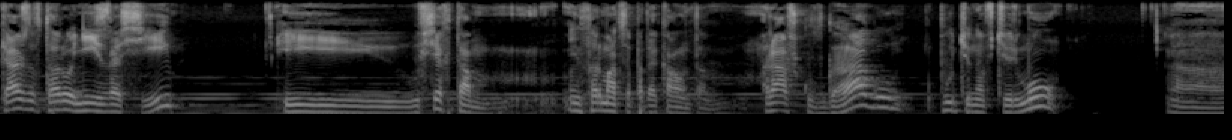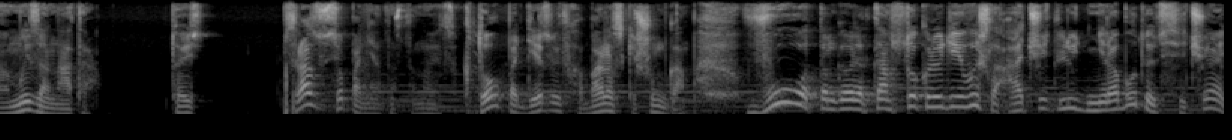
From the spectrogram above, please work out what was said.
Каждый второй не из России, и у всех там информация под аккаунтом. Рашку в Гаагу, Путина в тюрьму, а, мы за НАТО. То есть сразу все понятно становится. Кто поддерживает в Хабаровске Шумгам. Вот, там говорят, там столько людей вышло, а что люди не работают все? Чё,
